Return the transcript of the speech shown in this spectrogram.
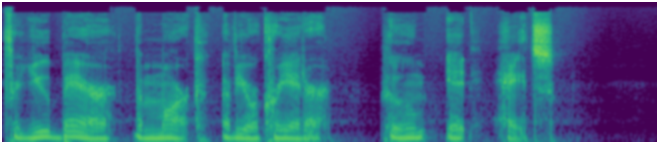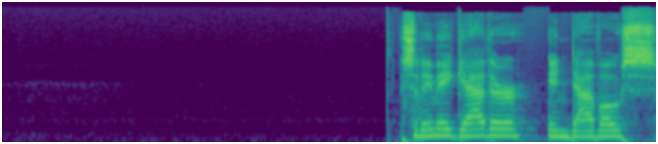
for you bear the mark of your Creator, whom it hates. So they may gather in Davos,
